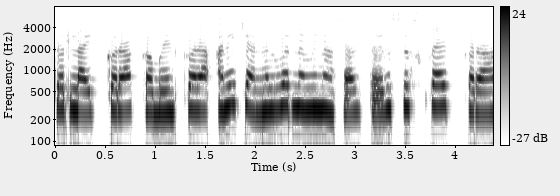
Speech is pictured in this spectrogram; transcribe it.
तर लाईक करा कमेंट करा आणि चॅनलवर नवीन असाल तर सबस्क्राईब करा.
